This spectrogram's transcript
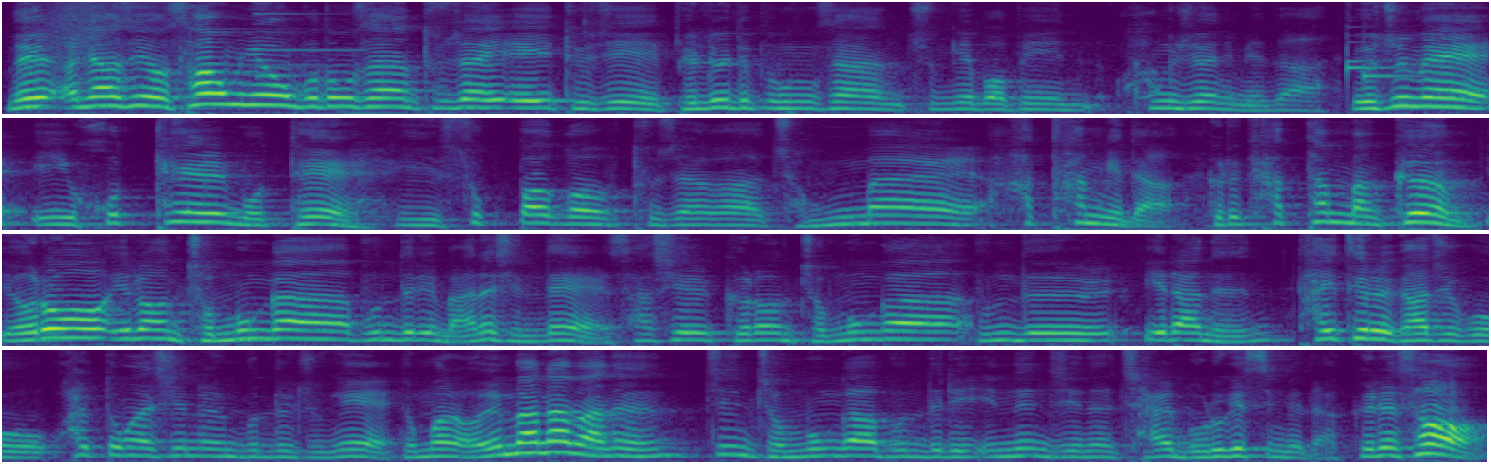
네, 안녕하세요. 사업용 부동산 투자의 A to G 밸류드 부동산 중개법인 황주현입니다. 요즘에 이 호텔, 모텔, 이 숙박업 투자가 정말 핫합니다. 그렇게 핫한 만큼 여러 이런 전문가 분들이 많으신데 사실 그런 전문가 분들이라는 타이틀을 가지고 활동하시는 분들 중에 정말 얼마나 많은 찐 전문가 분들이 있는지는 잘 모르겠습니다. 그래서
